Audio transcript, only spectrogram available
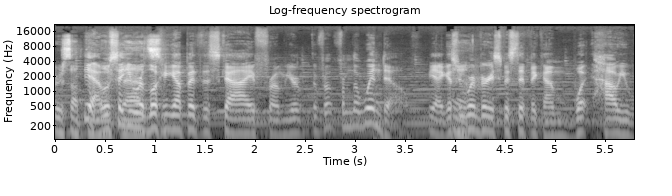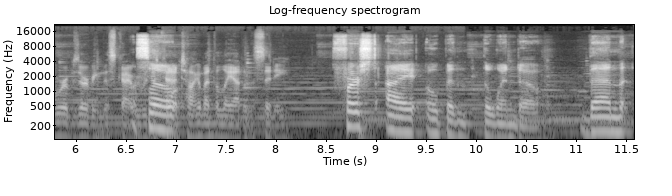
or something. Yeah, we'll like say you were looking up at the sky from your from from the window. Yeah, I guess we weren't very specific on what how you were observing the sky. We were So- just kind of talking about the layout of the city. First, I open the window. Then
